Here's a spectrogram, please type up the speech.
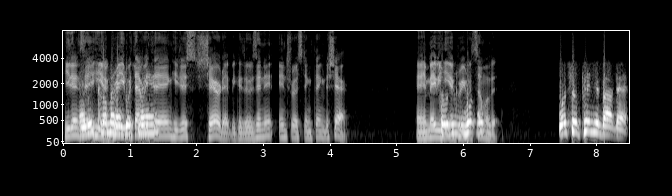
He didn't And say he he come in agreed with this man- everything. He just shared it because it was an interesting thing to share. And maybe So he agreed what- with some of it. What's your opinion about that?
